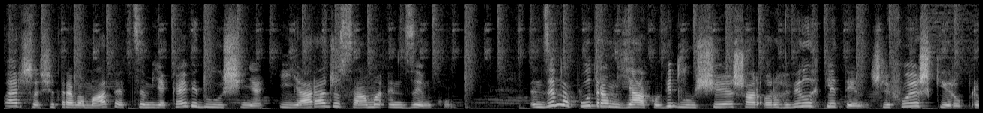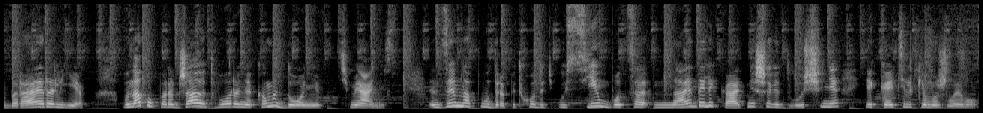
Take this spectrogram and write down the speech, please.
Перше, що треба мати, це м'яке відлущення, і я раджу саме ензимку. Ензимна пудра м'яко відлущує шар ороговілих клітин, шліфує шкіру, прибирає рельєф. Вона попереджає утворення камедонів, тьмяність. Ензимна пудра підходить усім, бо це найделікатніше відлущення, яке тільки можливо.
